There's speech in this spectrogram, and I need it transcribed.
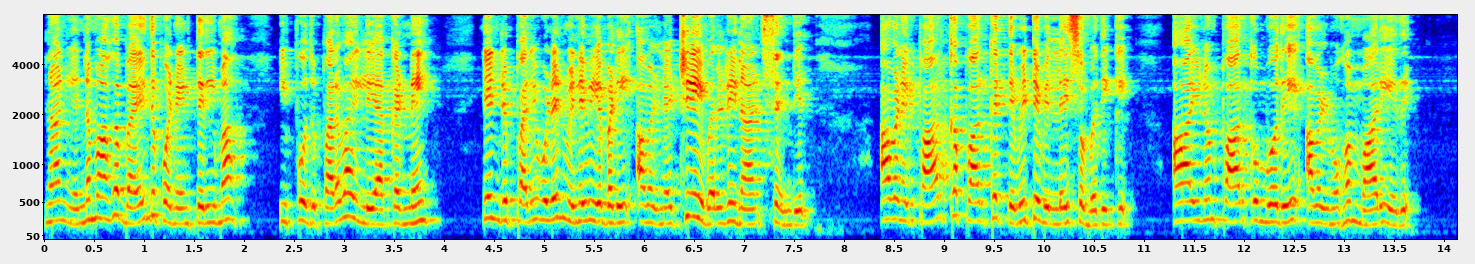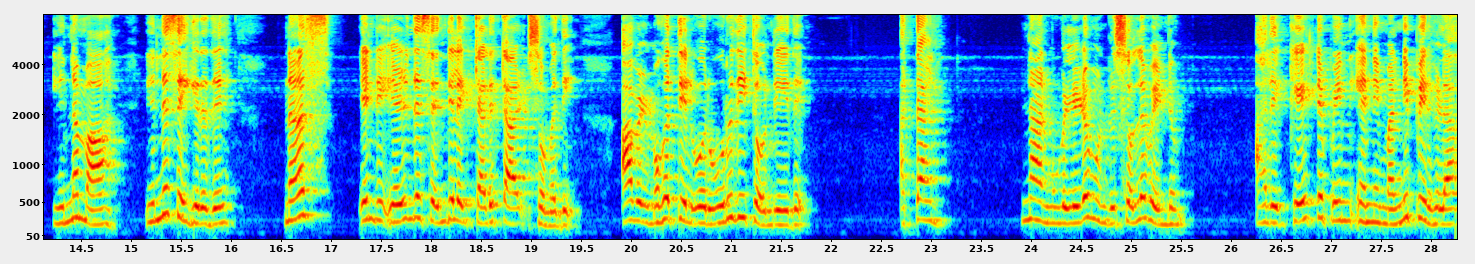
நான் என்னமாக பயந்து போனேன் தெரியுமா? இப்போது பரவாயில்லையா கண்ணே? என்று பரிவுடன் வினவியபடி அவள் நெற்றியை வருடினான் செந்தில். அவனை பார்க்க பார்க்க தெவிட்டவில்லை சுமதிக்கு. ஆயினும் பார்க்கும்போதே அவள் முகம் மாறியது. என்னம்மா என்ன செய்கிறது? நர்ஸ் என்று எழுந்த செந்திலை தடுத்தாள் சுமதி. அவள் முகத்தில் ஒரு உறுதி தோன்றியது. அத்தான் நான் உங்களிடம் ஒன்று சொல்ல வேண்டும். அதை கேட்ட பின் என்னை மன்னிப்பீர்களா?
